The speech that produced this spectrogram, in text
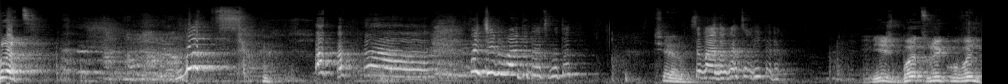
Băț! Păi ce nu mai atât ați putut? Ce nu? Să mai adăugați o literă? Nici băț nu-i cuvânt.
